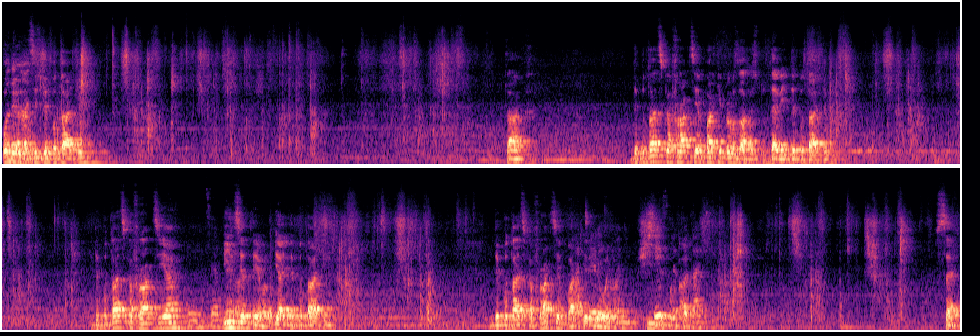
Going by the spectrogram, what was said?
11 11. депутатів. Так. Депутатська фракція партії правозахисту 9 депутатів. Депутатська фракція Ініціатива. Ініціатива 5 депутатів. Депутатська фракція партії регіонів регіонів. 6 Шість депутатів. депутатів. Все.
